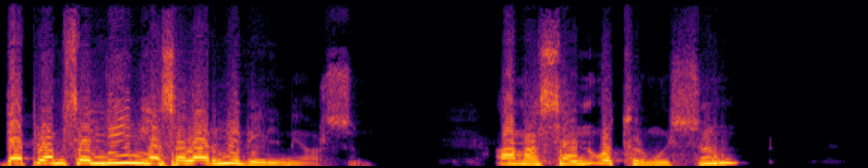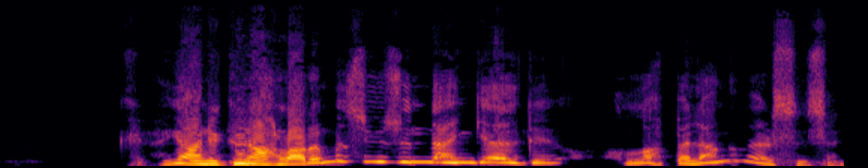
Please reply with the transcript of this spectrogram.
Depremselliğin yasalarını bilmiyorsun. Ama sen oturmuşsun, yani günahlarımız yüzünden geldi. Allah belanı versin sen.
